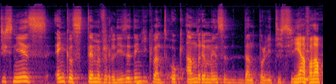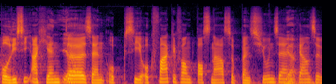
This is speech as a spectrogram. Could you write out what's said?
het is niet eens enkel stemmen verliezen, denk ik, want ook andere mensen dan politici... Ja, vanaf politieagenten Ja. zijn ook, zie je ook vaker van pas na ze op pensioen zijn, Ja. gaan ze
